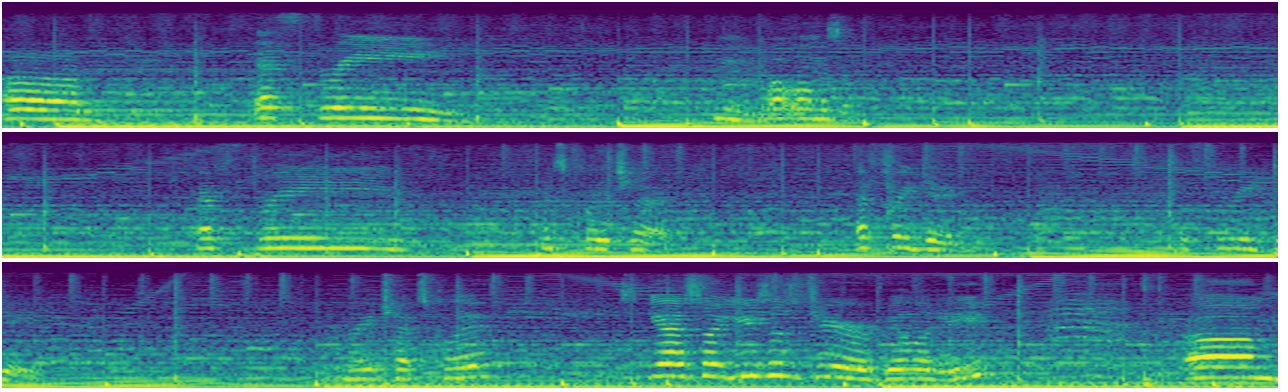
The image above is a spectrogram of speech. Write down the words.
um, F3, hmm, what one was it? F3, let's clear chat. F3D. F3D. Now your chat's clear. Yeah, so it uses durability. Um,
